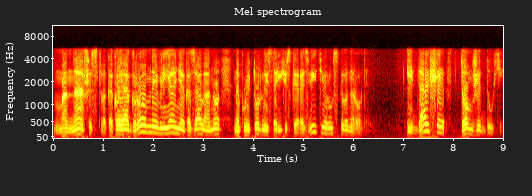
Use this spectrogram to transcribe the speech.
монашество, какое огромное влияние оказало оно на культурно-историческое развитие русского народа. И дальше в том же духе.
